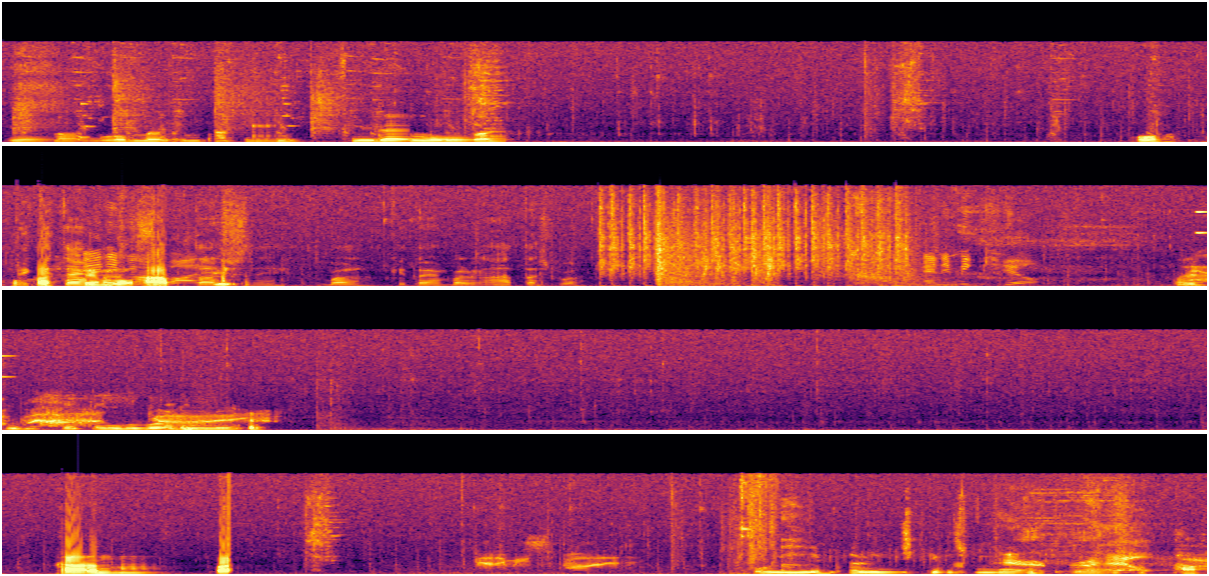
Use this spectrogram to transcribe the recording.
Ya, gua main 4 tidak semua. Oh, bekas yang tembok paling api. atas nih, Bal. Kita yang paling atas, Bal. Kill. Waduh, datang gua dong. Kan Oh iya, dia licin semua. Up.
